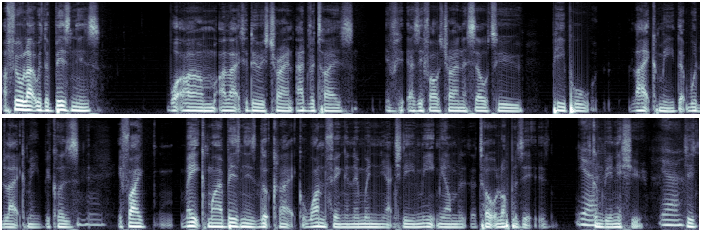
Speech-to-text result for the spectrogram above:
I feel like with the business, what um I like to do is try and advertise if as if I was trying to sell to people like me that would like me because Mhm. if I make my business look like one thing and then when you actually meet me I'm the total opposite it's yeah. going to be an issue yeah. do you, do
